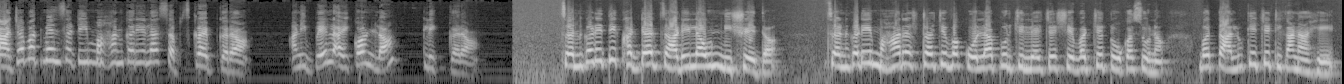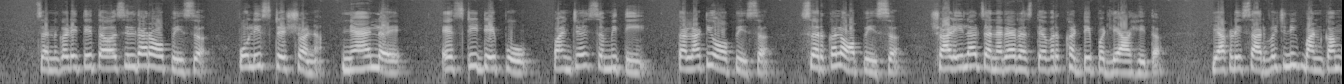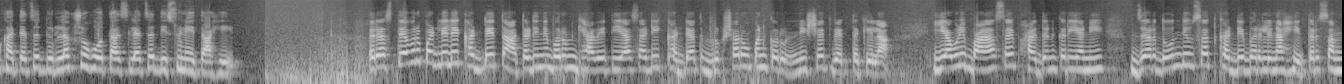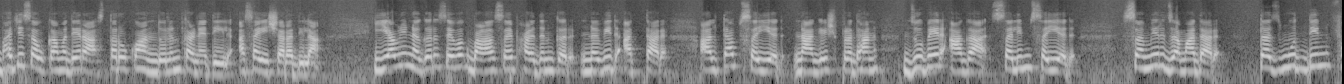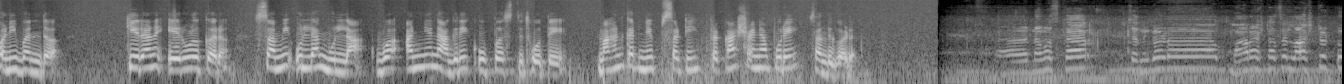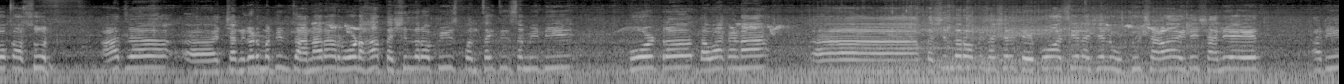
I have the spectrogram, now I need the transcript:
ताज्या बातम्यांसाठी महान करेला सबस्क्राईब करा आणि बेल आयकॉनला क्लिक करा. चनगड येथे खड्ड्यात झाडे लावून निषेध. चनगड हे महाराष्ट्राचे व कोल्हापूर जिल्ह्याचे शेवटचे टोक असून व तालुक्याचे ठिकाण आहे. चनगड येथे तहसीलदार ऑफिस पोलीस स्टेशन न्यायालय एस टी डेपो पंचायत समिती तलाठी ऑफिस सर्कल ऑफिस शाळेला जाणाऱ्या रस्त्यावर खड्डे पडले आहेत. याकडे सार्वजनिक बांधकाम खात्याचं दुर्लक्ष होत असल्याचं दिसून येत आहे. रस्त्यावर पडलेले खड्डे तातडीने भरून घ्यावेत यासाठी खड्ड्यात वृक्षारोपण करून निषेध व्यक्त केला. यावेळी बाळासाहेब हळदणकर यांनी जर दोन दिवसात खड्डे भरले नाही तर संभाजी चौकामध्ये रास्ता रोको आंदोलन करण्यात येईल असा इशारा दिला. यावेळी नगरसेवक बाळासाहेब हळदणकर नवीद आत्तार अल्ताफ सय्यद नागेश प्रधान जुबेर आगा सलीम सय्यद समीर जमादार तजमुद्दीन फणीबंद किरण येरुळकर समी उल्ला मुल्ला व अन्य नागरिक उपस्थित होते. महानकर न्यूजसाठी प्रकाश ऐनापुरे चंदगड. नमस्कार. चंदगड महाराष्ट्राचं लास्ट टोक असून आज चंदगडमधील जाणारा रोड हा तहसीलदार ऑफिस पंचायती समिती कोर्ट दवाखाना तहसीलदार ऑफिस असेल डेपो असेल असेल उर्दू शाळा इथे शालेय आहेत. आणि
